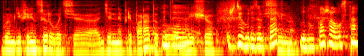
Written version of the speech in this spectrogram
будем дифференцировать э, отдельные препараты, то да. мы еще ждем результат. Сильно... Ну, пожалуйста.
